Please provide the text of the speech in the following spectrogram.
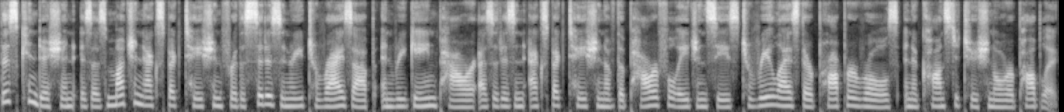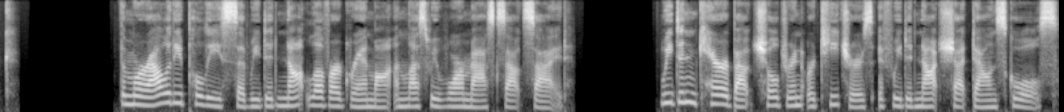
This condition is as much an expectation for the citizenry to rise up and regain power as it is an expectation of the powerful agencies to realize their proper roles in a constitutional republic. The morality police said we did not love our grandma unless we wore masks outside. We didn't care about children or teachers if we did not shut down schools.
